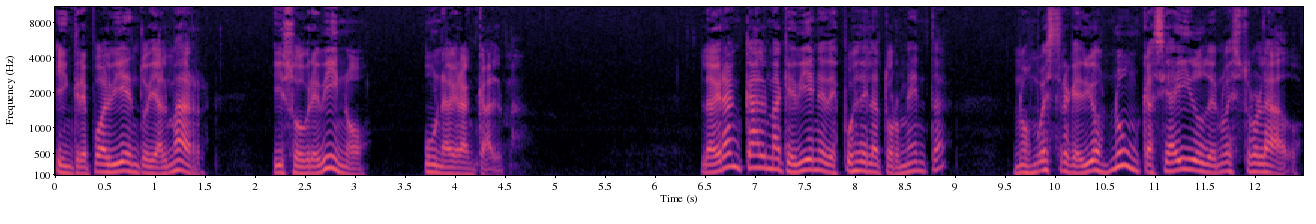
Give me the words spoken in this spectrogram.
increpó al viento y al mar, y sobrevino una gran calma. La gran calma que viene después de la tormenta nos muestra que Dios nunca se ha ido de nuestro lado,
